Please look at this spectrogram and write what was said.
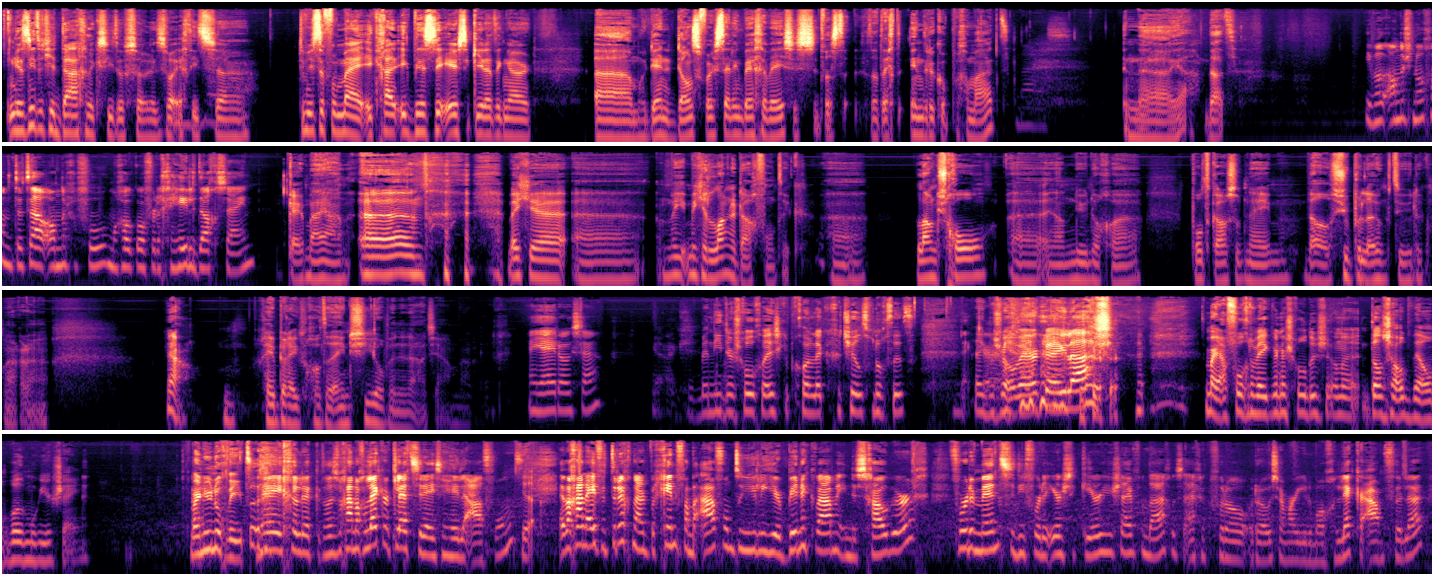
het is niet wat je dagelijks ziet of zo. Het is wel echt iets. tenminste voor mij. Ik ga, ik, dit is de eerste keer dat ik naar een moderne dansvoorstelling ben geweest. Dus het, was, het had echt indruk op me gemaakt. En eh, ja, dat. Iemand anders nog, een totaal ander gevoel. Mag ook over de gehele dag zijn. Kijk mij aan. Ehm, een beetje, eh, een beetje, een beetje een lange dag vond ik. Eh, lang school eh, en dan nu nog eh, podcast opnemen. Wel superleuk natuurlijk, maar eh, ja, geen breekt toch altijd energie op inderdaad. Ja. Maar, En jij, Rosa? Ik ben niet naar school geweest. Ik heb gewoon lekker gechilled vanochtend. Lekker. Ik moest wel werken, helaas. maar ja, volgende week weer naar school, dus dan, dan zal ik wel wat moeier zijn. Maar nu nog niet. Nee, gelukkig. Dus we gaan nog lekker kletsen deze hele avond. Ja. En we gaan even terug naar het begin van de avond toen jullie hier binnenkwamen in de Schouwburg. Voor de mensen die voor de eerste keer hier zijn vandaag. Dus eigenlijk vooral Rosa, maar jullie mogen lekker aanvullen.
